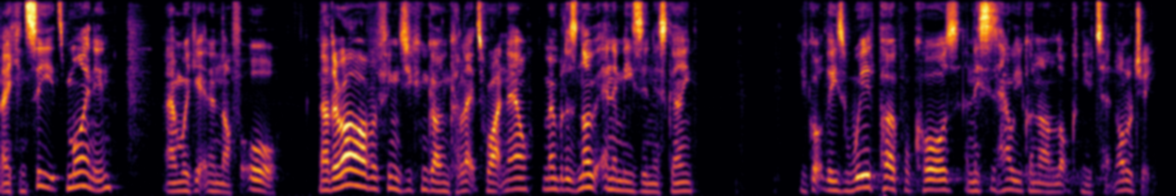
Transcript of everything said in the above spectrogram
Now you can see it's mining and we're getting enough ore. Now there are other things you can go and collect right now. Remember there's no enemies in this game. You've got these weird purple cores and this is how you're going to unlock new technology.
